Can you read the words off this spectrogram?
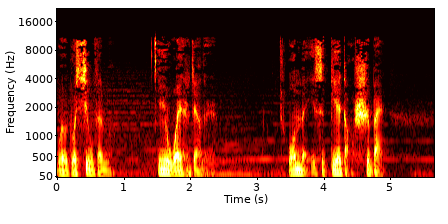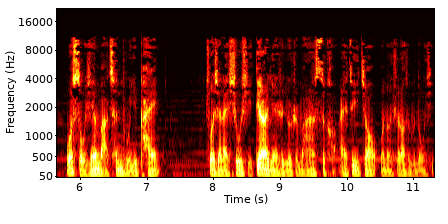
我有多兴奋吗？因为我也是这样的人。我每一次跌倒失败，我首先把尘土一拍，坐下来休息。第二件事就是马上思考：哎，这一招我能学到什么东西？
